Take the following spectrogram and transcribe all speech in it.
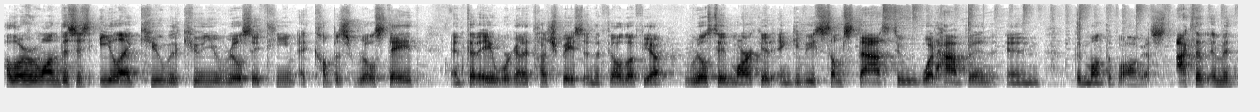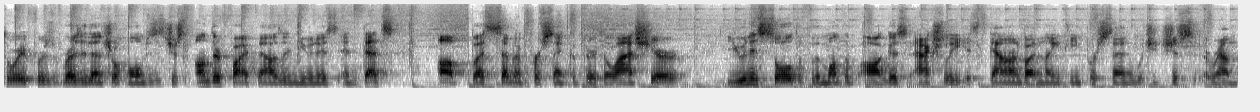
Hello everyone, this is Eli Q with Q & U Real Estate Team at Compass Real Estate. And today we're gonna touch base in the Philadelphia real estate market and give you some stats to what happened in the month of August. Active inventory for residential homes is just under 5,000 units and that's up by 7% compared to last year. Units sold for the month of August, actually it's down by 19%, which is just around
